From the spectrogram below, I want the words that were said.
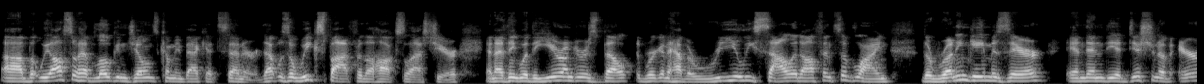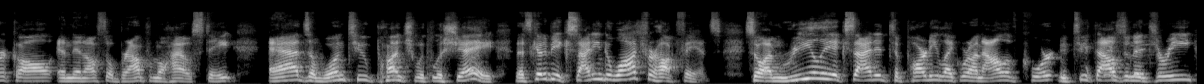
uh, but we also have Logan Jones coming back at center. That was a weak spot for the Hawks last year, and I think with a year under his belt, we're going to have a really solid offensive line. The running game is there, and then the addition of Erick All and then also Brown from Ohio State adds a one-two punch with Lachey that's going to be exciting to watch for Hawk fans. So I'm really excited to party like we're on Olive Court in 2003,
